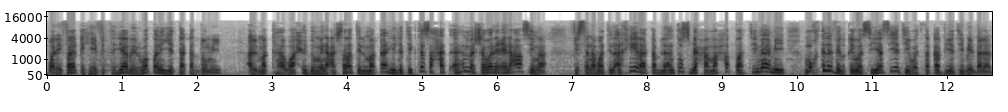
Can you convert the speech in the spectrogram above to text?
ورفاقه في التيار الوطني التقدمي. المقهى واحد من عشرات المقاهي التي اكتسحت أهم شوارع العاصمة في السنوات الأخيرة قبل أن تصبح محطة اهتمام مختلف القوى السياسية والثقافية بالبلد.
